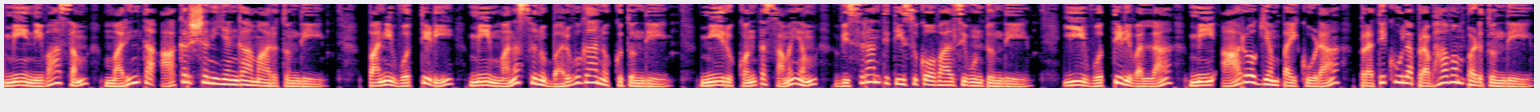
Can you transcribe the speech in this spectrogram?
మీ నివాసం మరింత ఆకర్షణీయంగా మారుతుంది. పని ఒత్తిడి మీ మనస్సును బరువుగా నొక్కుతుంది. మీరు కొంత సమయం విశ్రాంతి తీసుకోవాల్సి ఉంటుంది. ఈ ఒత్తిడి వల్ల మీ ఆరోగ్యంపై కూడా ప్రతికూల ప్రభావం పడుతుంది.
